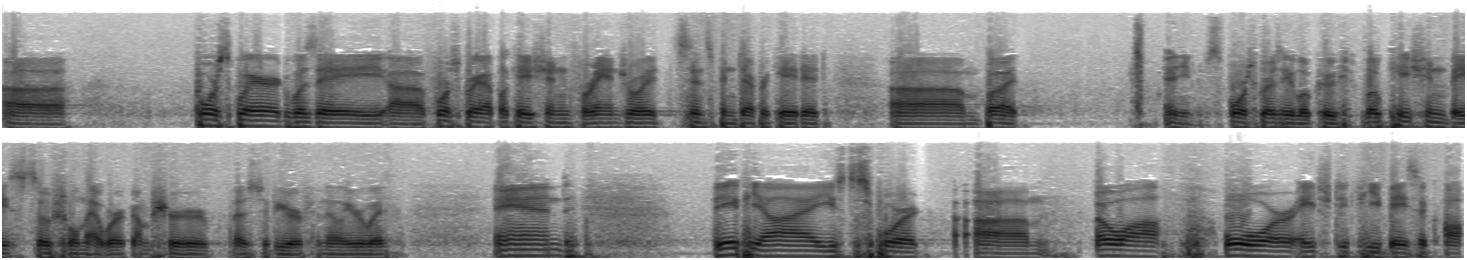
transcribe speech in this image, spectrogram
Uh, Foursquared was a uh, Foursquare application for Android, since been deprecated. Um, but and, you know, Foursquare is a loca- location-based social network. I'm sure most of you are familiar with. And the API used to support um, OAuth or HTTP basic auth.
